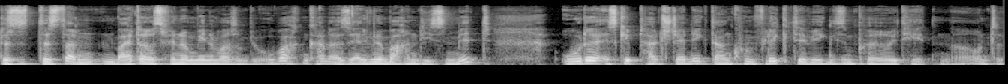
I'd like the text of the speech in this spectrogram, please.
Das ist, das ist dann ein weiteres Phänomen, was man beobachten kann. Also entweder machen die es mit oder es gibt halt ständig dann Konflikte wegen diesen Prioritäten. Ne? Und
